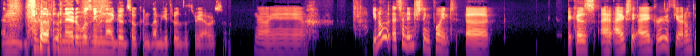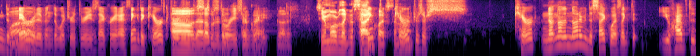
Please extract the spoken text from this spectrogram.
and since the, narrative wasn't even that good, so it couldn't let me get through the three hours. So. No, yeah, yeah, yeah. You know, that's an interesting point. Uh, because I, I actually I agree with you. I don't think the Wow. narrative in The Witcher Three is that great. I think the characters Oh, and the sub what it is. stories are Okay, great. Got it. So you're more of like the I side think quest. the than that. characters are s- character not, not not even the side quest. Like the, you have the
